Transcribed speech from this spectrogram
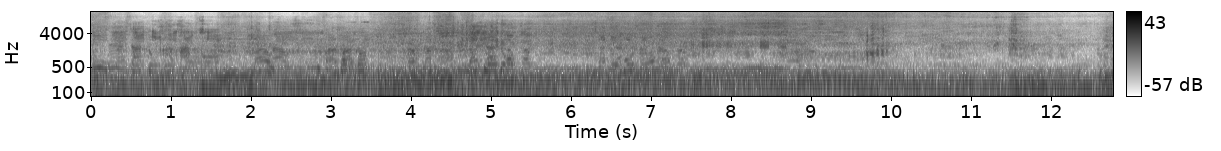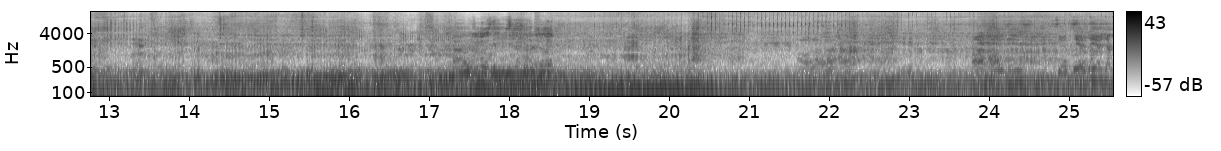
นี่อาจารย์ลงมือสามสองเก้าสี่มาครับครับครับครับอาจารย์ครับครับอาจารย์ลงมือครับครับเก้าสี่นะครับเอาละครับเอาเสียเสียเสียยัง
